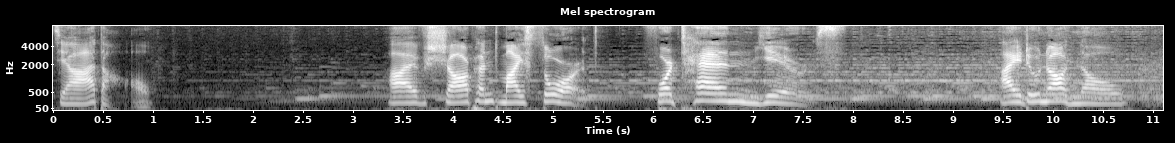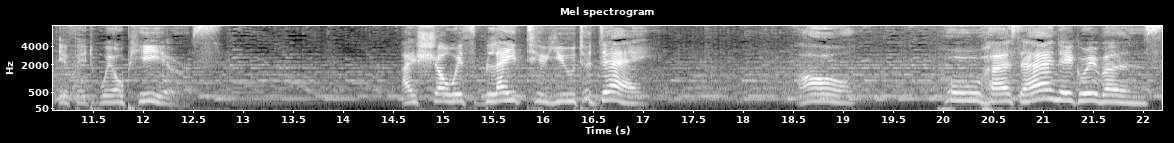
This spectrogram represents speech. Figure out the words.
贾岛。I've sharpened my sword for ten years. I do not know if it will pierce. I show its blade to you today. Oh, who has any grievance?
